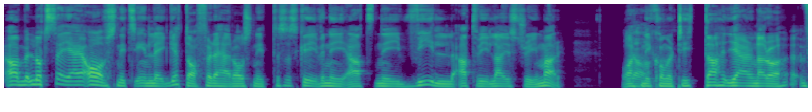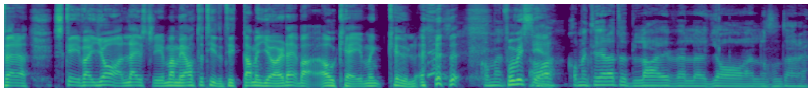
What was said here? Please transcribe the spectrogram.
ja men låt säga i avsnittsinlägget då för det här avsnittet så skriver ni att ni vill att vi livestreamar. Och att Ja. ni kommer titta, gärna då. För att skriva ja, livestreama, men jag har inte tid att titta, men gör det. Okej, men kul. Får vi se. Ja, kommentera typ live eller ja eller något sånt där.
